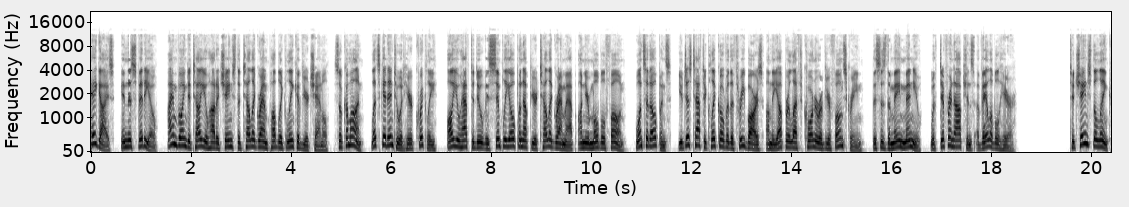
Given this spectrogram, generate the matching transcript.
Hey guys, in this video, I am going to tell you how to change the Telegram public link of your channel, so come on, let's get into it here quickly. All you have to do is simply open up your Telegram app on your mobile phone. Once it opens, you just have to click over the three bars on the upper left corner of your phone screen. This is the main menu, with different options available here. To change the link,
